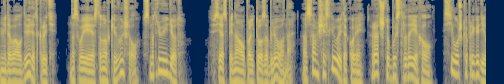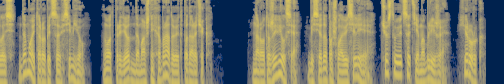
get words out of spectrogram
не давал дверь открыть, на своей остановке вышел, смотрю, идет. Вся спина у пальто заблевана, а сам счастливый такой, рад, что быстро доехал. Силушка пригодилась, домой торопится, в семью. Вот придет, домашних обрадует подарочек. Народ оживился, беседа пошла веселее, чувствуется тема ближе. Хирург.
